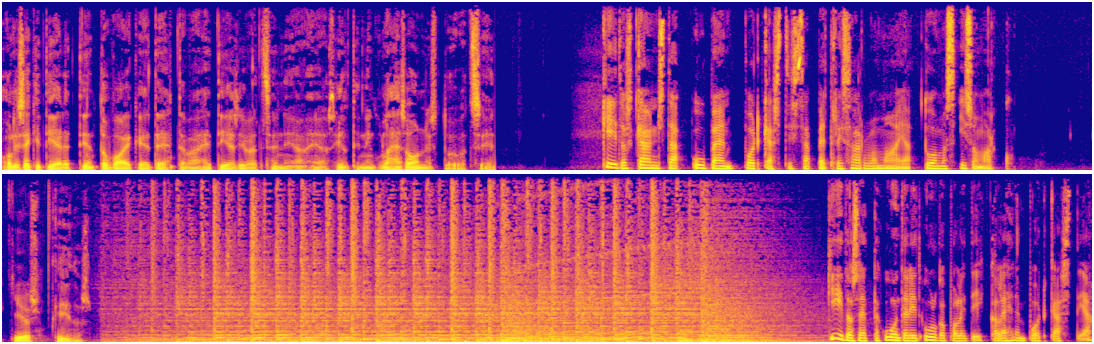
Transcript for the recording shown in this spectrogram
oli sekin tiedettiin, että on vaikea tehtävä. He tiesivät sen ja, ja silti niin kuin lähes onnistuivat siinä. Kiitos käynnistä UPn podcastissa Petri Sarvamaa ja Tuomas Isomarkku. Kiitos. Kiitos. Kiitos, että kuuntelit Ulkopolitiikka-lehden podcastia.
